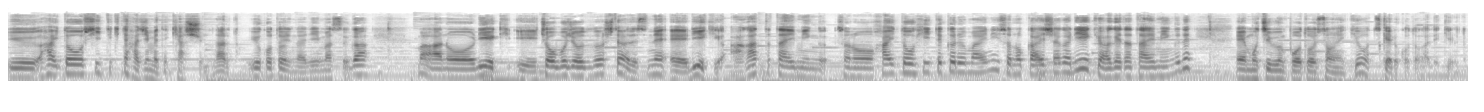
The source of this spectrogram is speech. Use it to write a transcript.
いう、配当を引いてきて初めてキャッシュになるということになりますが、まあ、あの、利益、帳簿上としてはですね、利益が上がったタイミング、その配当を引いてくる前に、その会社が利益を上げたタイミングで、持ち分法投資損益をつけることができると。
